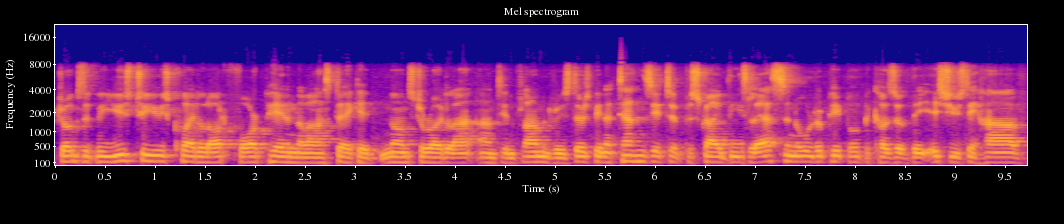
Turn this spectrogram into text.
drugs that we used to use quite a lot for pain in the last decade, non-steroidal anti-inflammatories, there's been a tendency to prescribe these less in older people because of the issues they have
